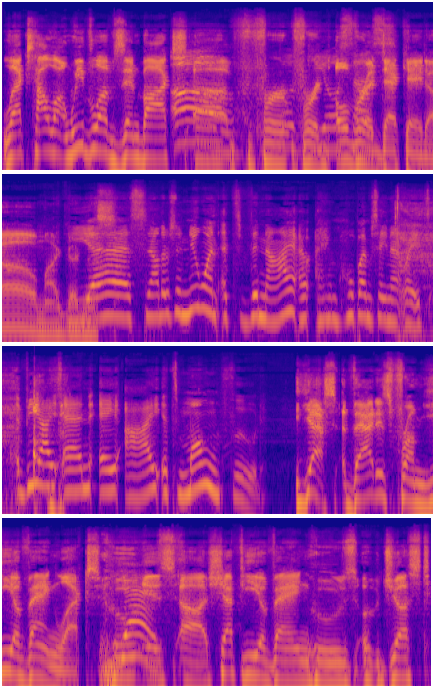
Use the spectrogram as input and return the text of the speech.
Lex, how long? We've loved Zenbox uh, Oh, for for deal over a decade. Oh my goodness! Yes. Now there's a new one. It's Vinai. I, I hope I'm saying that right. It's V I N A I. It's Hmong food. Yes, that is from Yia Vang, Lex, who is Yes. uh, Chef Yia Vang, who's just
